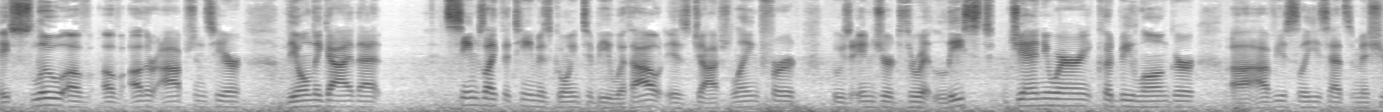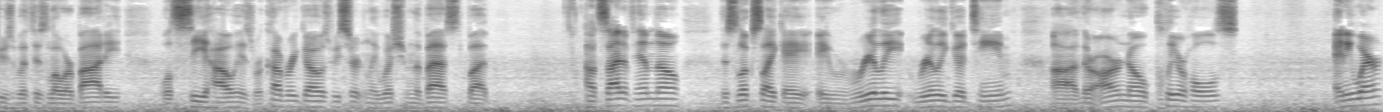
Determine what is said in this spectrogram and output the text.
a slew of, of other options here. The only guy that seems like the team is going to be without is Josh Langford, who's injured through at least January, could be longer. Uh, obviously, he's had some issues with his lower body. We'll see how his recovery goes. We certainly wish him the best, but outside of him, though, this looks like a, a really, really good team. Uh, there are no clear holes anywhere.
